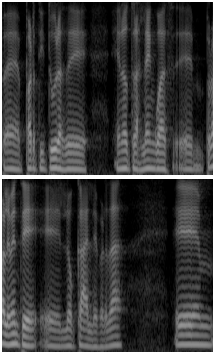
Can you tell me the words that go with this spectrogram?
eh, partituras de, en otras lenguas, eh, probablemente eh, locales, ¿verdad? Em,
